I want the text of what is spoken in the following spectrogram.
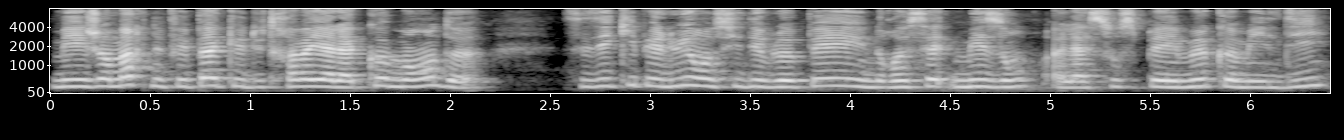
Mais Jean-Marc ne fait pas que du travail à la commande. Ses équipes et lui ont aussi développé une recette maison à la sauce PME, comme il dit,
